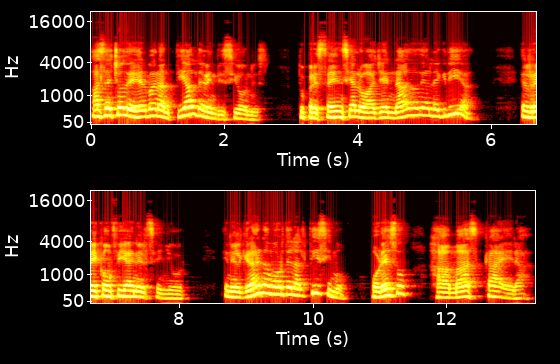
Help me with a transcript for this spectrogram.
Has hecho de él manantial de bendiciones. Tu presencia lo ha llenado de alegría. El rey confía en el Señor, en el gran amor del Altísimo. Por eso jamás caerá.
